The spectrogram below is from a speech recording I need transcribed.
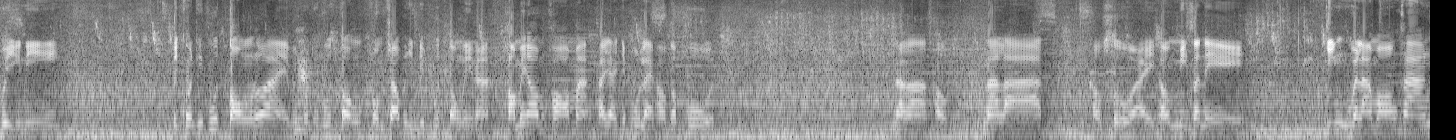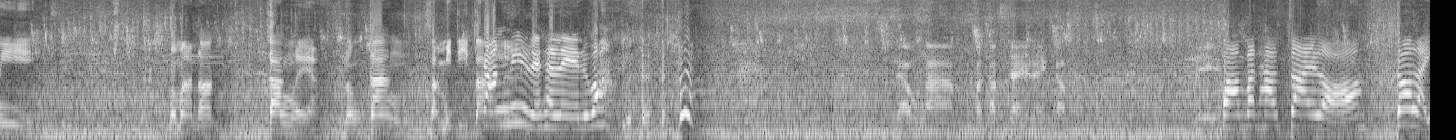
ผู้หญิงนี้ เป็นคนที่พูดตรงด้วย เป็นคนที่พูดตรง ผมชอบผู้หญิงที่พูดตรงเลยนะ เขาไม่อ้อมค้อมอะเขาอยากจะพูดอะไรเขาก็พูด แล้วก็เขาน่ารัก เขาสวย เขามีเสน่ห์ ยิ่งเวลามองข้างนี่ ประมาณว่ากั้งเลยอะ น้องกั้งสามีตีตากังเลนี่ยอยู่ในทะเลหรือเปล่า แล้วงามประทับใจอะไรครับเต ความประทับใจเหรอ ก็หลาย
